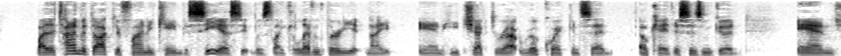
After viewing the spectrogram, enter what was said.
by the time the doctor finally came to see us, it was like 11:30 at night, and he checked her out real quick and said, "Okay, this isn't good." And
